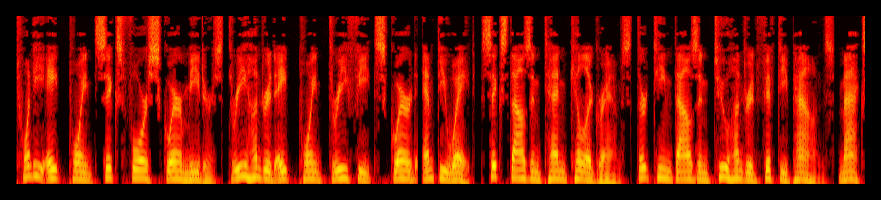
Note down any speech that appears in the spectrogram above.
28.64 square square meters, 308.3 feet squared, empty weight 6010 kilograms, 13250 pounds max,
